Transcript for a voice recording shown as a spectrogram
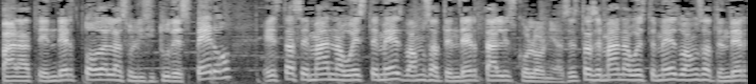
para atender todas las solicitudes, pero esta semana o este mes vamos a atender tales colonias, esta semana o este mes vamos a atender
